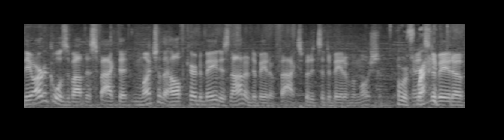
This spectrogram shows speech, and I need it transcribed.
the article is about this fact that much of the healthcare debate is not a debate of facts, but it's a debate of emotion. Oh, that's And It's a debate of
